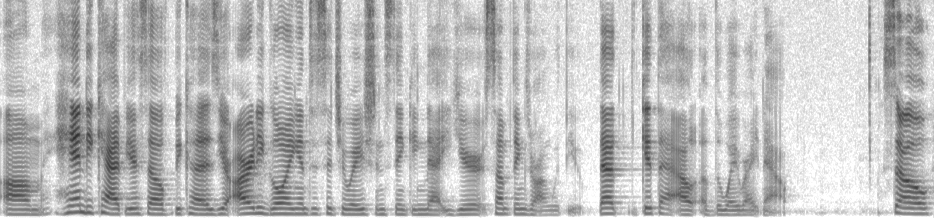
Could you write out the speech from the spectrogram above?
um, handicap yourself because you're already going into situations thinking that you're something's wrong with you. That get that out of the way right now. So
